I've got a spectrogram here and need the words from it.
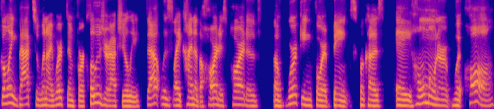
Going back to when I worked in foreclosure, actually, that was like kind of the hardest part of of working for banks because a homeowner would call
